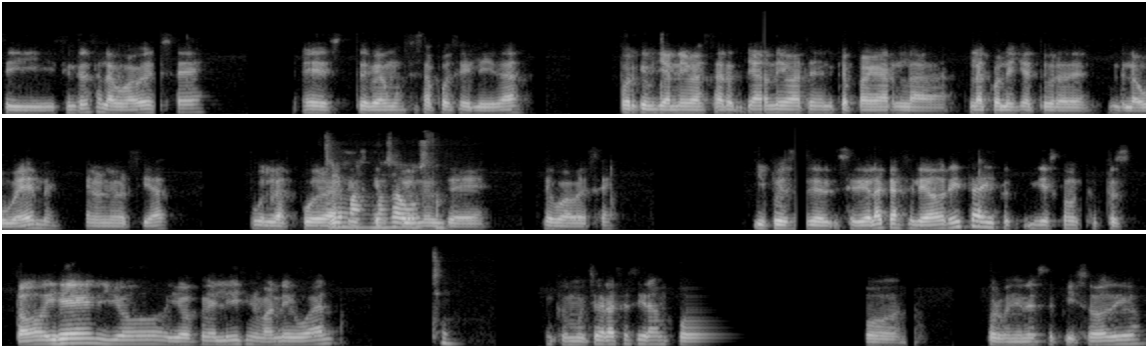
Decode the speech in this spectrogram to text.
si, si entras a la UABC, este, vemos esa posibilidad. Porque ya no iba a estar, ya no iba a tener que pagar la, la colegiatura de, de la UVM en la universidad. Pues las puras Sí, más- más inscripciones gusto. de, de UABC. Y pues se, se dio la casualidad ahorita y, y es como que pues todo bien, yo, yo feliz, mi hermano igual. Sí. Y pues muchas gracias, Irán, por, por, por venir a este episodio,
